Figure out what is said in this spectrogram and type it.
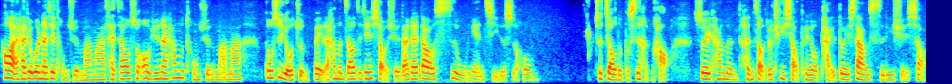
后来他就问那些同学妈妈，才知道说哦，原来他们同学的妈妈都是有准备的。他们知道这间小学大概到四五年级的时候就教的不是很好，所以他们很早就替小朋友排队上私立学校。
